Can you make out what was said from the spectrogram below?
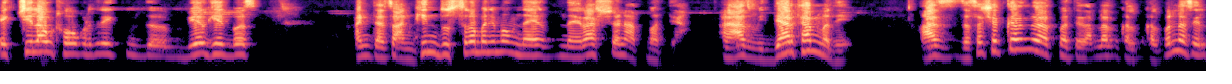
एक चिल आउट हो कुठेतरी बिअर घेत बस. आणि त्याचं आणखीन दुसरं म्हणजे मग नैराश्य आणि आत्महत्या. आणि आज विद्यार्थ्यांमध्ये आज जसं शेतकऱ्यांमध्ये आत्महत्या आपल्याला कल्पना नसेल.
